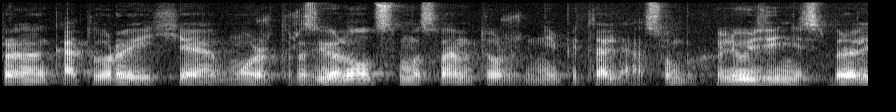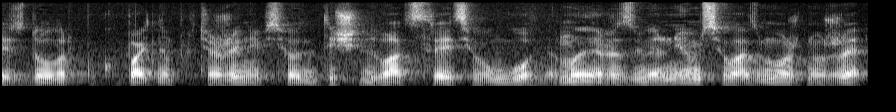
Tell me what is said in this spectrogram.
э, который э, может развернуться. Мы с вами тоже не питали особых иллюзий, не собирались доллар покупать на протяжении всего 2023 года. Мы развернемся, возможно, уже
